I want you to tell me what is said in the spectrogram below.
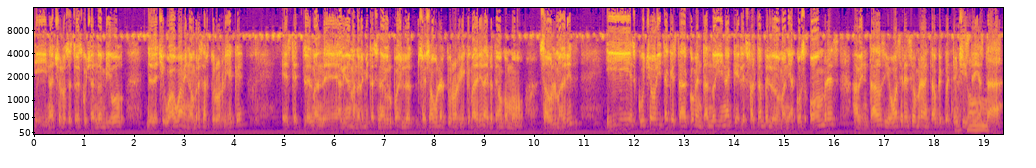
y Nacho. Los estoy escuchando en vivo desde Chihuahua. Mi nombre es Arturo Rieke. Este, les mandé, alguien me mandó la invitación al grupo. ahí lo- soy Saúl Arturo Rieke Madrid. Ahí lo tengo como Saúl Madrid. Y escucho ahorita que está comentando Gina que les faltan peludomaníacos hombres aventados. Y yo voy a ser ese hombre aventado que cuente un chiste y hasta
